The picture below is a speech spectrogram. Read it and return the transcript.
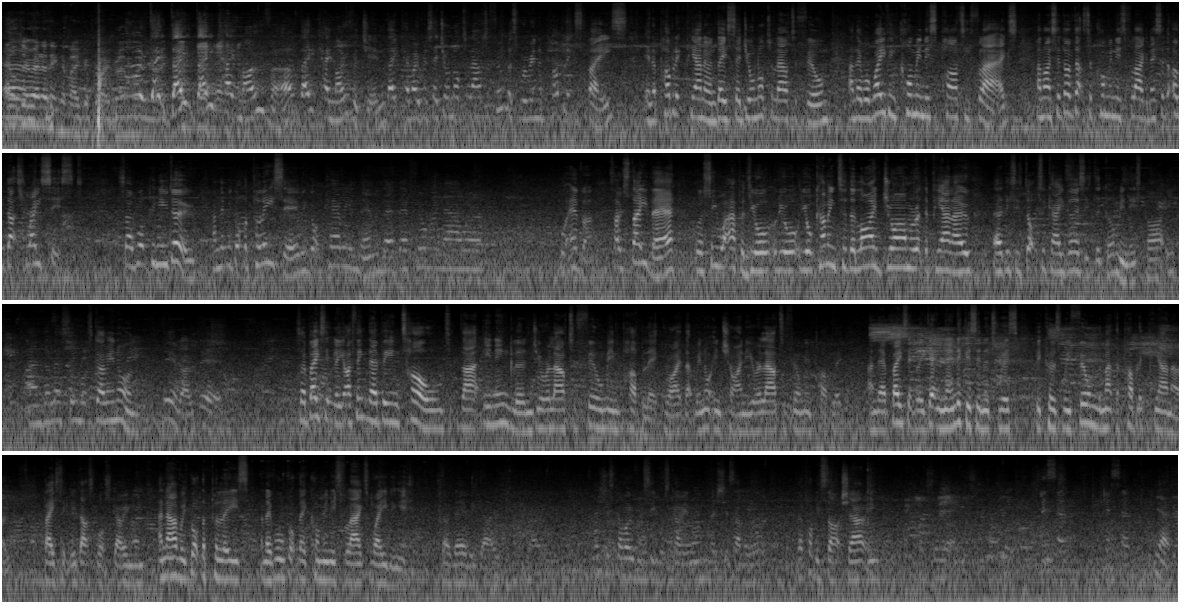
They'll do anything to make a program. No, they, they, they came over, they came over, Jim, they came over and said, you're not allowed to film us. We're in a public space, in a public piano, and they said, you're not allowed to film. And they were waving Communist Party flags. And I said, oh, that's a Communist flag. And they said, oh, that's racist. So what can you do? And then we've got the police here, we've got Kerry and them, and they're, they're filming our... Uh, whatever. So stay there. We'll see what happens. You're you're, you're coming to the live drama at the piano. Uh, this is Dr. K versus the Communist Party, and uh, let's see what's going on. Dear oh dear. So basically, I think they're being told that in England you're allowed to film in public, right? That we're not in China, you're allowed to film in public, and they're basically getting their knickers in a twist because we filmed them at the public piano. Basically, that's what's going on. And now we've got the police, and they've all got their communist flags waving it. So there we go. Let's just go over and see what's going on. Let's just have a look. They'll probably start shouting. Listen, listen. Yeah.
